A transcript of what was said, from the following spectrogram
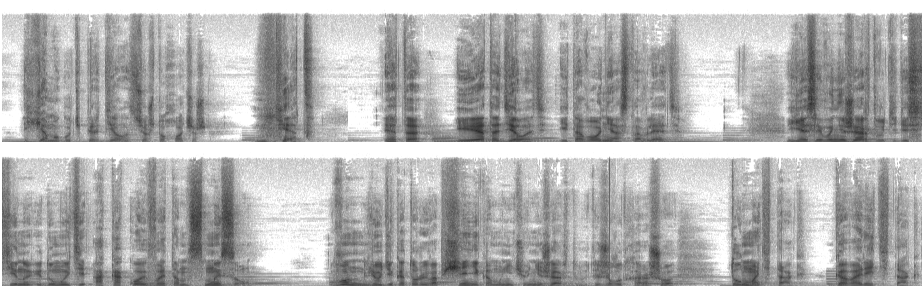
я могу теперь делать все, что хочешь. Нет. Это и это делать, и того не оставлять. Если вы не жертвуете десятину и думаете, а какой в этом смысл? Вон люди, которые вообще никому ничего не жертвуют и живут хорошо. Думать так – Говорить так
